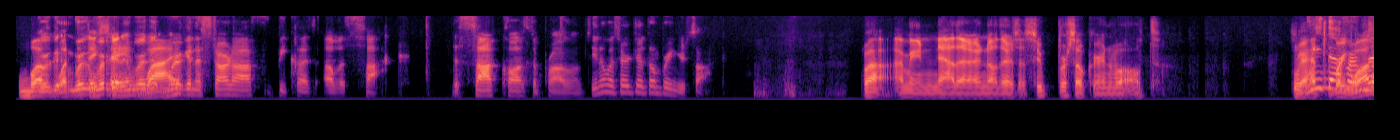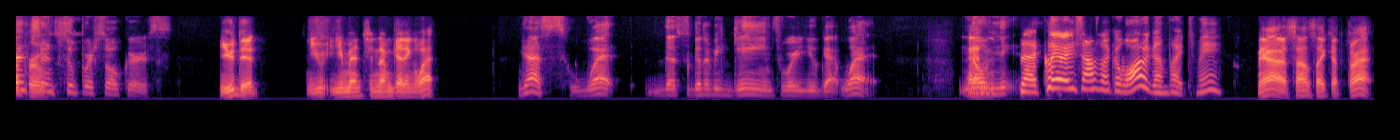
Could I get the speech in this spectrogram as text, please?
What? we're, what we're, they we're say? gonna we're, Why? gonna- we're gonna start off because of a sock. The sock caused the problems. You know what, Sergio? Don't bring your sock. Well, I mean, now that I know there's a super soaker involved, we have we to bring never waterproof. mentioned super soakers. You did. You you mentioned I'm getting wet. Yes, wet. There's gonna be games where you get wet. No And- need. That clearly sounds like a water gun fight to me. Yeah, it sounds like a threat.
